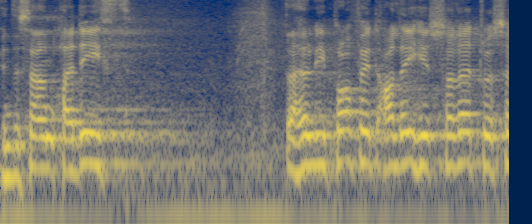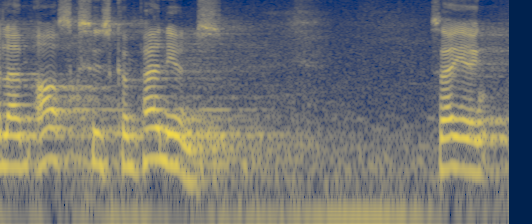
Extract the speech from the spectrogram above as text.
In the sound hadith, the Holy Prophet والسلام, asks his companions, saying,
